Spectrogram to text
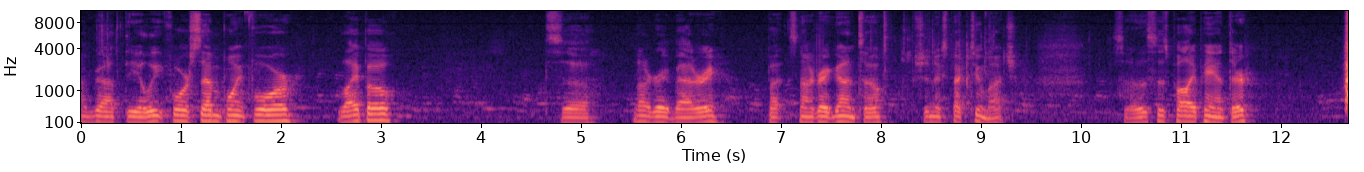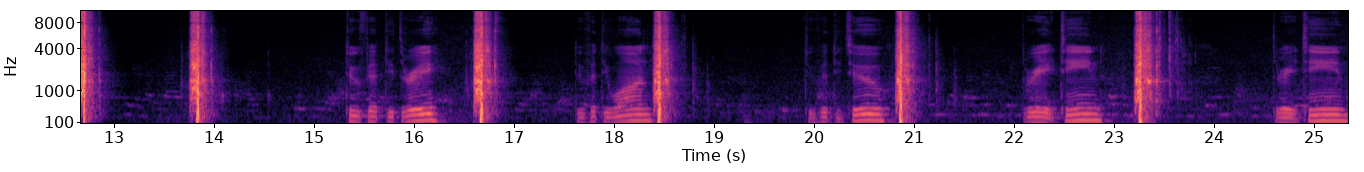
I've got the Elite Force 7.4 LiPo. It's uh, not a great battery, but it's not a great gun, so shouldn't expect too much. So this is Poly Panther. 253, 251, 252, 318, 318,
